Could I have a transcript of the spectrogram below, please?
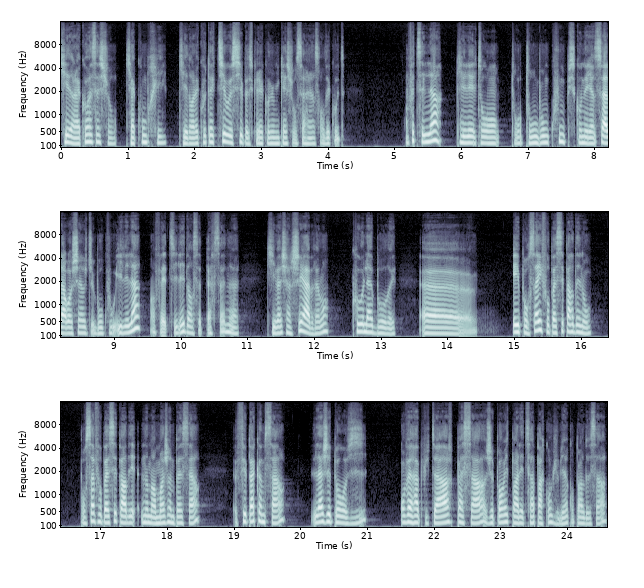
qui est dans la conversation, qui a compris, qui est dans l'écoute active aussi, parce que la communication, c'est rien sans écoute. En fait, c'est là qu'il est ton, ton, ton bon coup, puisqu'on est ça à la recherche du bon coup. Il est là, en fait. Il est dans cette personne euh, qui va chercher à vraiment collaborer. Euh, et pour ça, il faut passer par des noms. Pour ça, il faut passer par des non, non, moi, j'aime pas ça. Fais pas comme ça. Là, j'ai pas envie. On verra plus tard. Pas ça. J'ai pas envie de parler de ça. Par contre, je veux bien qu'on parle de ça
